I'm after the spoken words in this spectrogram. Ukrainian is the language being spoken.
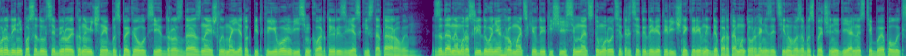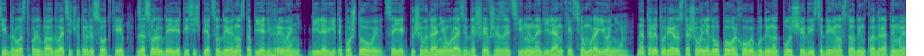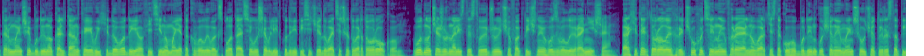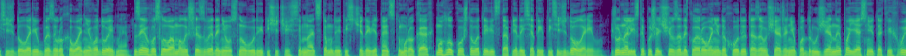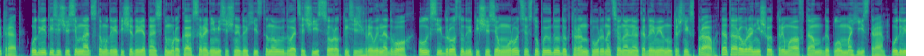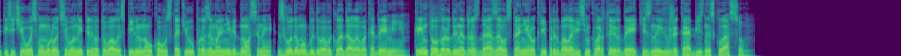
У родині посадовця бюро економічної безпеки Олексія Дрозда знайшли маєток під Києвом, вісім квартир і зв'язки з Татаровим. За даними розслідування громадське у 2017 році 39-річний керівник департаменту організаційного забезпечення діяльності БЕП Олексій Дрозд придбав 24 сотки за 49 тисяч 595 гривень біля Віти Поштової. Це як пише видання у разі дешевше за ціни на ділянки в цьому районі. На території розташовані двоповерховий будинок площею 291 квадратний метр, менший будинок альтанка і вихід до води. Офіційно маєток ввели в експлуатацію лише влітку 2024 року. Водночас журналісти стверджують, що фактично його звели раніше. Архітектор Олег Гречух оцінив реальну вартість такого будинку щонайменше у 400 тисяч доларів без урахування водойми. За його словами, лише зведення основи у 2017-2019 роках могло коштувати від 150 тисяч доларів. Журналісти пишуть, що задекларовані доходи та заощадження подружжя не пояснюють таких витрат. У 2017-2019 роках середньомісячний дохід становив 26-40 тисяч гривень на двох. Олексій Дрозд у 2007 році вступив до докторантури Національної академії внутрішніх справ. Татаров раніше отримав там диплом магістра. У 2008 році вони підготували спільну наукову статтю про земельні відносини. Згодом обидва викладали в академії. Крім того, родина Дрозда за останні роки придбала вісім квартир, деякі з них в ЖК бізнес-класу.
